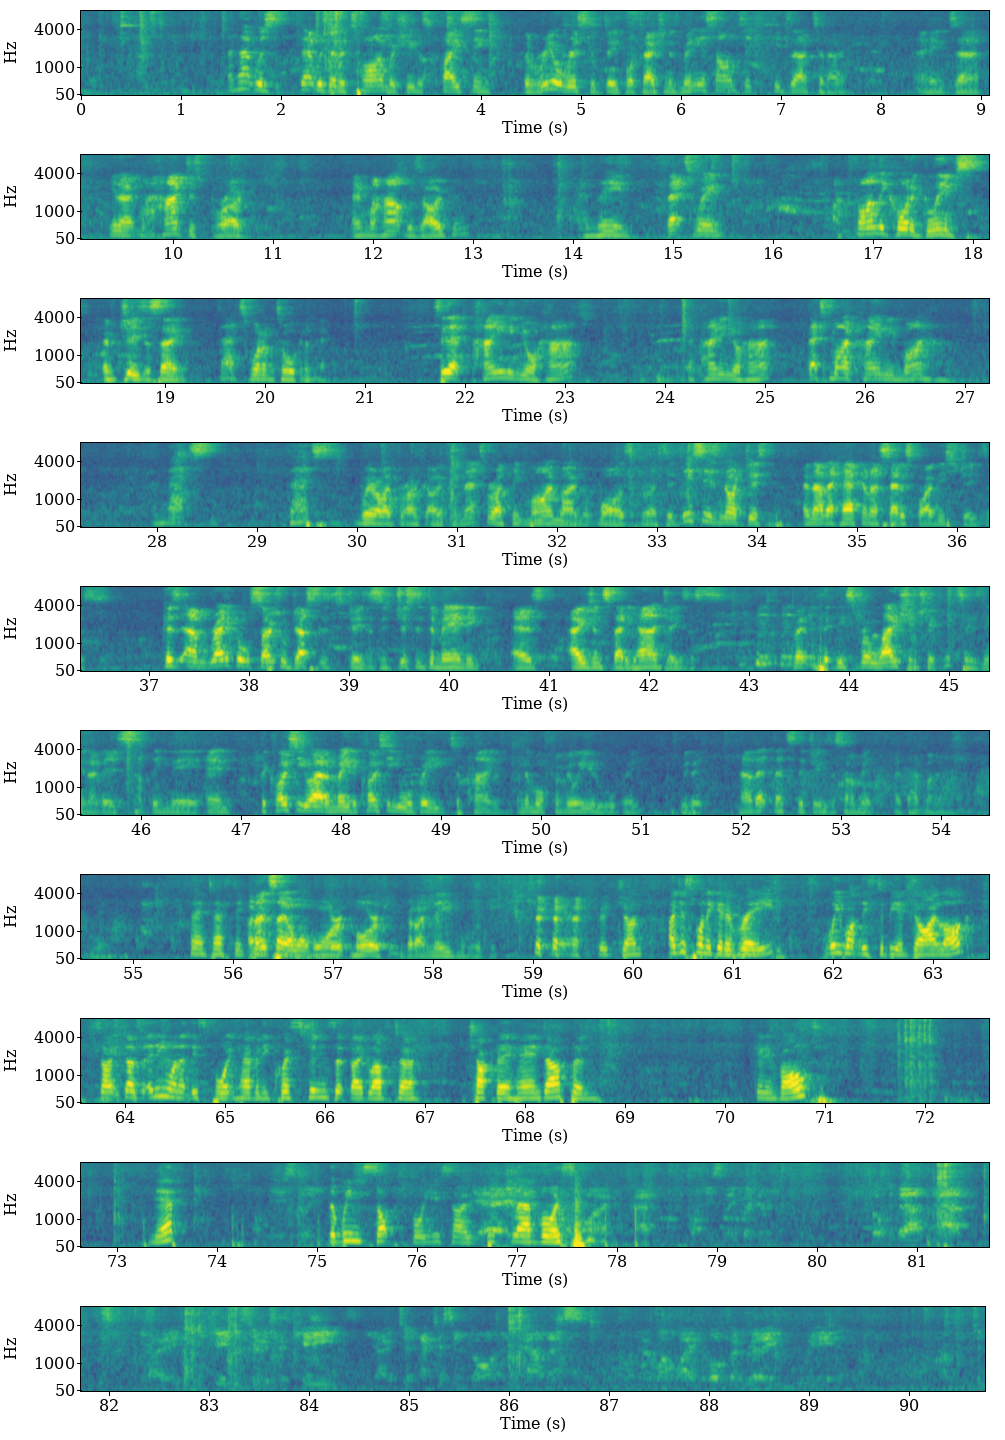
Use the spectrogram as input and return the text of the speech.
And that was that was at a time where she was facing the real risk of deportation, as many asylum seeker kids are today. And uh, you know, my heart just broke, and my heart was open. And then that's when I finally caught a glimpse of Jesus saying, "That's what I'm talking about." See that pain in your heart? That pain in your heart? That's my pain in my heart. And that's that's where I broke open. That's where I think my moment was, where I said, This is not just another how can I satisfy this Jesus? Because um, radical social justice Jesus is just as demanding as Asian study hard Jesus. but this relationship that says, you know, there's something there. And the closer you are to me, the closer you will be to pain, and the more familiar you will be with it. Now that that's the Jesus I met at that moment. Yeah. Fantastic. I don't say I want more more of him, but I need more of him. yeah, good, John. I just want to get a read. We want this to be a dialogue. So, does anyone at this point have any questions that they'd love to chuck their hand up and get involved? Yep. Obviously. The wind stopped for you, so yeah, big, loud voice.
